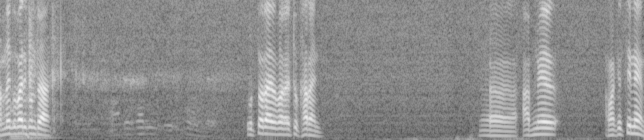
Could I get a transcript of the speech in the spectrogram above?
আপনাকে বাড়ি কোনটা? উত্তরায় এবার একটু খারান আপনি আমাকে চিনেন?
